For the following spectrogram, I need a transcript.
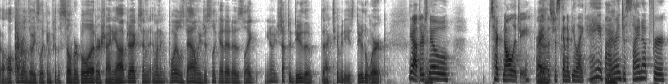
all, everyone's always looking for the silver bullet or shiny objects, and, and when it boils down, we just look at it as like you know, you just have to do the the activities, do the work. Yeah, there's no technology, right? Yeah. That's just going to be like, hey, Byron, just sign up for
